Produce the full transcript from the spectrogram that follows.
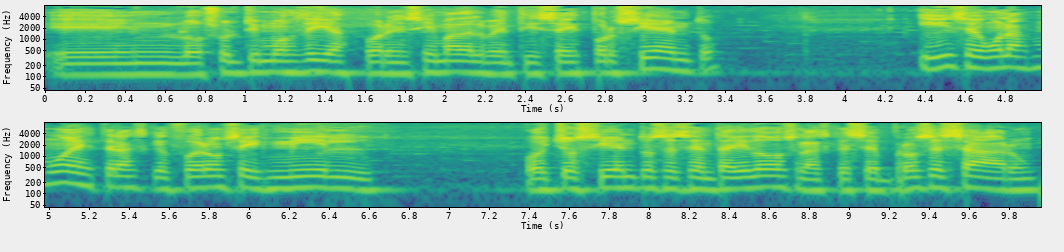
en los últimos días por encima del 26%. Y según las muestras, que fueron 6.862 las que se procesaron,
